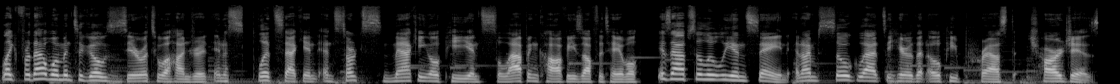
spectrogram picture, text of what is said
Like for that woman to go 0 to 100 in a split second and start smacking OP and slapping coffees off the table is absolutely insane, and I'm so glad to hear that OP pressed charges.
